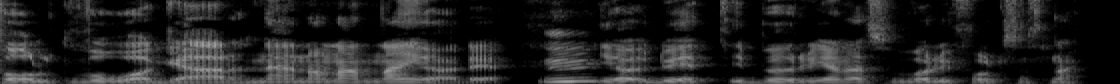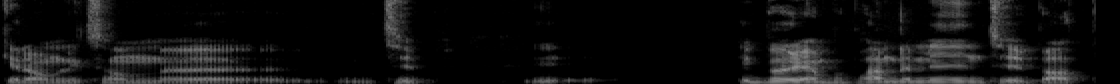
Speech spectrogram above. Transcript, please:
folk vågar när någon annan gör det. Mm. Ja, du vet i början så var det ju folk som snackade om liksom eh, typ i- början på pandemin typ att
